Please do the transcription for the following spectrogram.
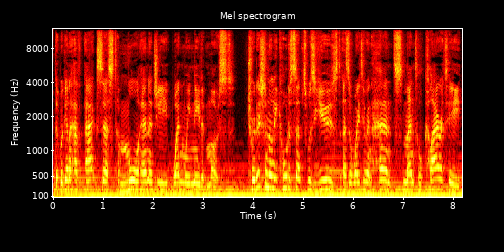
that we're going to have access to more energy when we need it most. Traditionally, cordyceps was used as a way to enhance mental clarity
